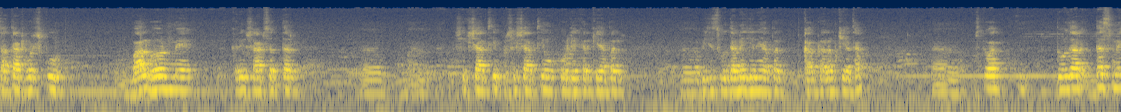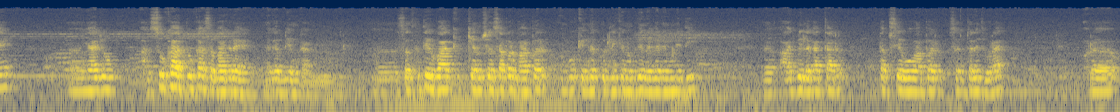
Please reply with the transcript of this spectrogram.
सात आठ वर्ष पूर्व, बाल भवन में करीब साठ सत्तर शिक्षार्थी, प्रशिक्षार्थियों को लेकर के यहाँ पर अभिजीत सुदानी जी ने यहाँ पर काम प्रारंभ किया था उसके बाद 2010 में यहाँ जो सूखा दूखा सभागृह है, नगर निगम का संस्कृति विभाग के अनुशंसा पर वहाँ पर उनको केंद्र कुल्ली की नौकरी नगर निगम ने दी। आज भी लगातार तब से वो वहाँ पर संचालित हो रहा है। और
